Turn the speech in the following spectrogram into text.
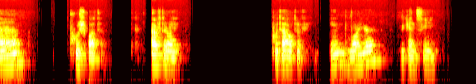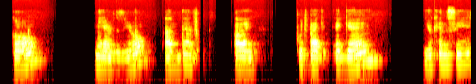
and push button after I put out of in wire we can see go near the zero and then I put back again you can see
